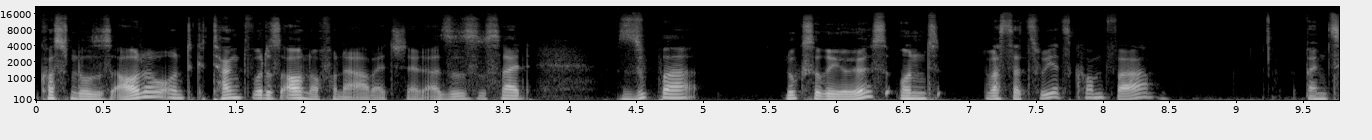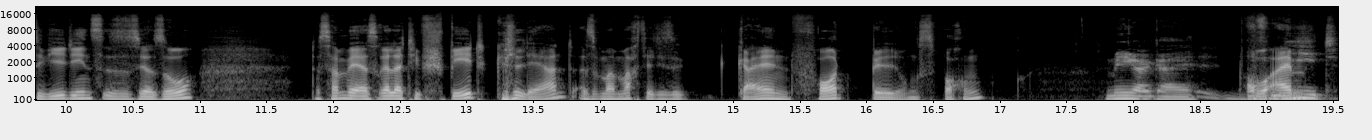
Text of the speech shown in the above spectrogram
kostenloses Auto und getankt wurde es auch noch von der Arbeitsstelle. Also es ist halt super luxuriös. Und was dazu jetzt kommt, war, beim Zivildienst ist es ja so, das haben wir erst relativ spät gelernt. Also man macht ja diese geilen Fortbildungswochen, Mega geil. wo Auf einem Eat.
